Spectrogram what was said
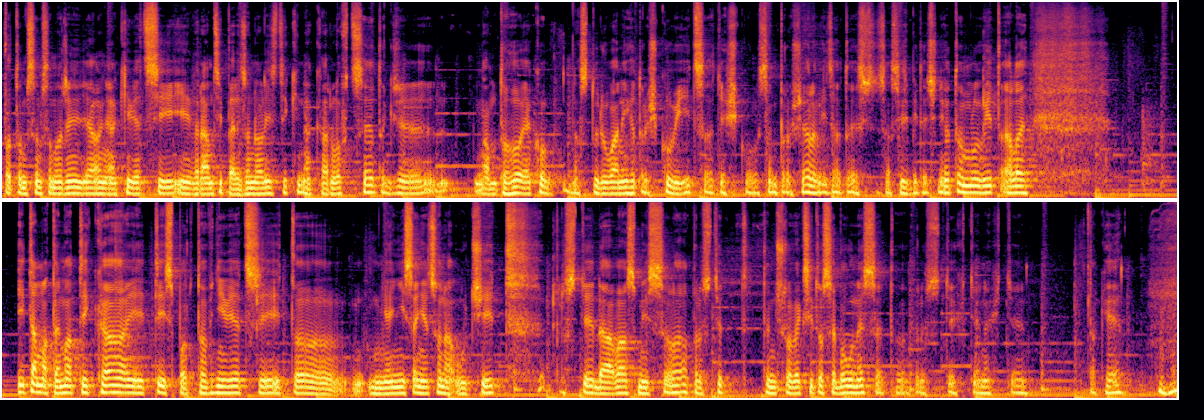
potom jsem samozřejmě dělal nějaké věci i v rámci personalistiky na Karlovce, takže mám toho jako nastudovaného trošku víc a těch škol jsem prošel víc a to je asi zbytečné o tom mluvit, ale i ta matematika, i ty sportovní věci, to umění se něco naučit, prostě dává smysl a prostě ten člověk si to sebou nese, to prostě chtě nechtě, tak je. Mm-hmm.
